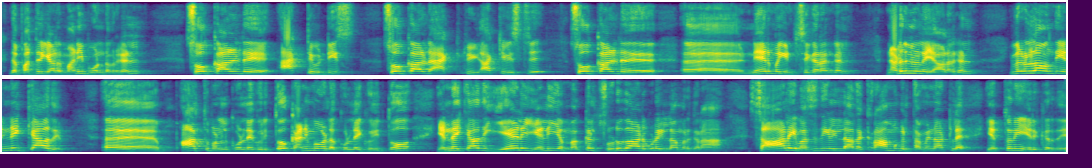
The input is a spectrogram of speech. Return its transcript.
இந்த பத்திரிகையாளர் மணி போன்றவர்கள் so called activities so called ஆக்டிவி ஆக்டிவிஸ்ட்டு சோகால்டு நேர்மையின் சிகரங்கள் நடுநிலையாளர்கள் இவர்கள்லாம் வந்து என்னைக்காவது ஆத்துமணல் கொள்ளை குறித்தோ கனிமவள கொள்ளை குறித்தோ என்னைக்காவது ஏழை எளிய மக்கள் சுடுகாடு கூட இல்லாமல் இருக்கிறான். சாலை வசதிகள் இல்லாத கிராமங்கள் தமிழ்நாட்டில் எத்தனையும் இருக்கிறது.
